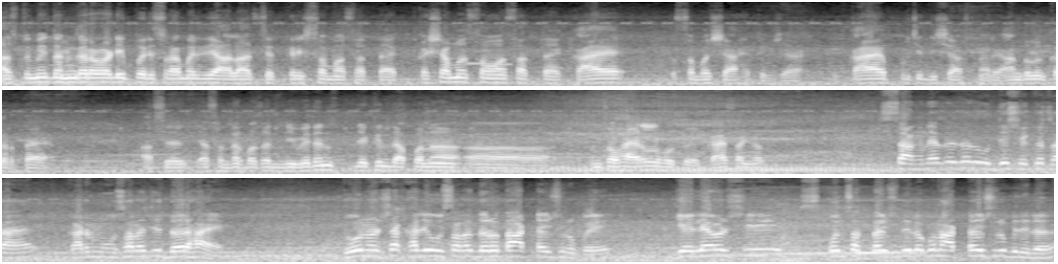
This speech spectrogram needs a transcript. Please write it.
आज तुम्ही धनगरवाडी परिसरामध्ये आलात शेतकरी संवाद साधताय कशामध्ये संवाद साधताय काय समस्या आहे तुमच्या? काय पुढची दिशा असणार आहे? आंदोलन करताय? असं या संदर्भाचं निवेदन देखील आपण तुमचं व्हायरल होतं आहे काय सांगाल? सांगण्याचा त्याचा उद्देश एकच आहे. कारण उसाला जे दर आहे. दोन वर्षाखाली उसाला दर होता अठ्ठावीस रुपये. गेल्या वर्षी कोण सत्तावीस दिलं कोण अठ्ठावीस रुपये दिलं.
